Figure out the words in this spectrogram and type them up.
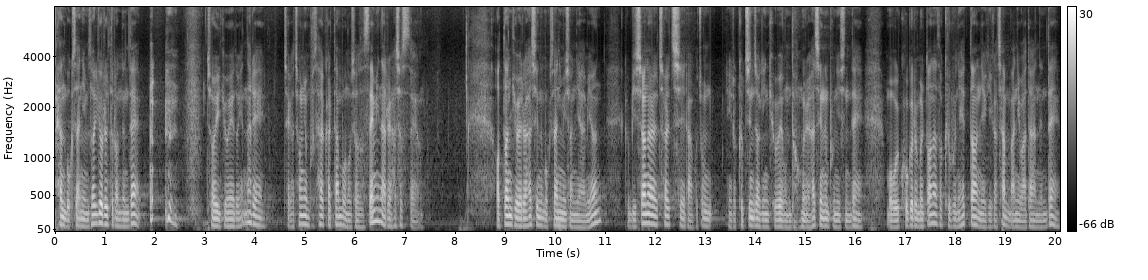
한 목사님 설교를 들었는데 저희 교회도 옛날에 제가 청년부 사역할 때 한 번 오셔서 세미나를 하셨어요. 어떤 교회를 하시는 목사님이셨냐면 그 미셔널 철치라고 좀 이런 급진적인 교회 운동을 하시는 분이신데 뭐 옳고 그름을 떠나서 그분이 했던 얘기가 참 많이 와닿았는데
